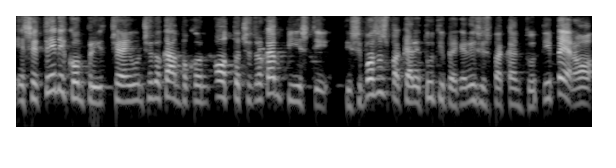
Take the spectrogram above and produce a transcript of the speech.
e se te ne compri, cioè un centrocampo con otto centrocampisti, ti si possono spaccare tutti perché lì si spaccano tutti, però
